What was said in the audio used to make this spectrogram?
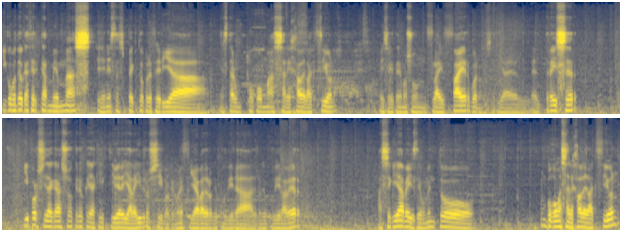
Y como tengo que acercarme más, en este aspecto prefería estar un poco más alejado de la acción. Veis que tenemos un Fly Fire, bueno, que sería el, Tracer y por si de acaso creo que aquí activar ya la hidro, sí, porque no me fiaba de lo que pudiera, de lo que pudiera ver. Así que ya veis, de momento un poco más alejado de la acción.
